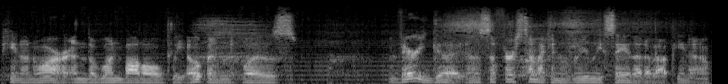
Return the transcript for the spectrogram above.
Pinot Noir, and the one bottle we opened was very good. And it's the first time I can really say that about Pinot.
